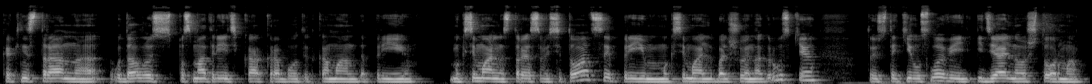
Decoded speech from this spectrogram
Как ни странно, удалось посмотреть, как работает команда при максимально стрессовой ситуации, при максимально большой нагрузке, то есть такие условия идеального шторма.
